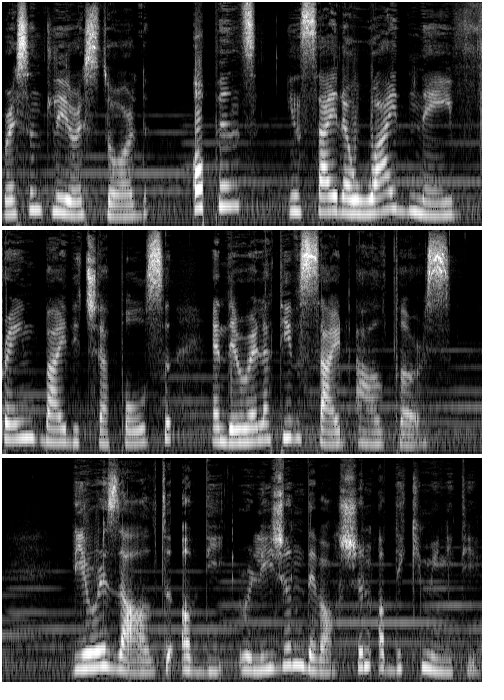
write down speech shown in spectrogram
recently restored, opens inside a wide nave framed by the chapels and the relative side altars, the result of the religion devotion of the community.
